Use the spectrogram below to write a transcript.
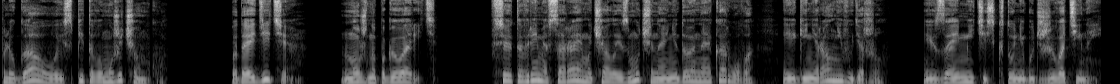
плюгавого и спитого мужичонку. «Подойдите, нужно поговорить». Все это время в сарае мычала измученная недоенная корова, и генерал не выдержал. «И займитесь кто-нибудь животиной».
